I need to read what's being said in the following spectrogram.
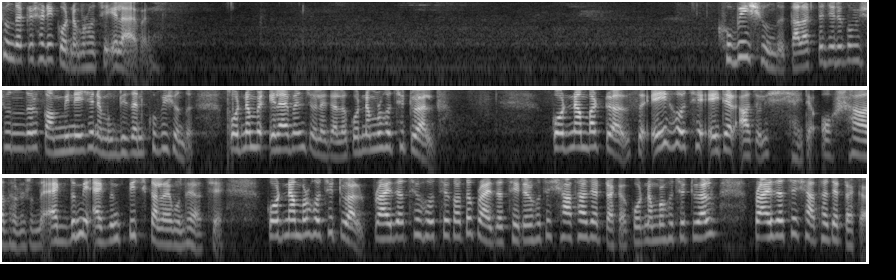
সুন্দর একটা শাড়ি কোড নাম্বার হচ্ছে ইলেভেন খুবই সুন্দর। কালারটা যেরকম সুন্দর কম্বিনেশন এবং ডিজাইন খুবই সুন্দর। কোড নাম্বার ইলেভেন চলে গেল। কোড নাম্বার হচ্ছে twelve code number twelve so এই হচ্ছে এইটার আঁচল সেইটা অসাধারণ সুন্দর একদমই, একদম পিচ কালারের মধ্যে আছে। কোড নাম্বার হচ্ছে টুয়েলভ প্রাইস আছে হচ্ছে কত? প্রাইস আছে এটার হচ্ছে সাত হাজার টাকা। কোড নাম্বার হচ্ছে টুয়েলভ প্রাইস আছে সাত হাজার টাকা।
